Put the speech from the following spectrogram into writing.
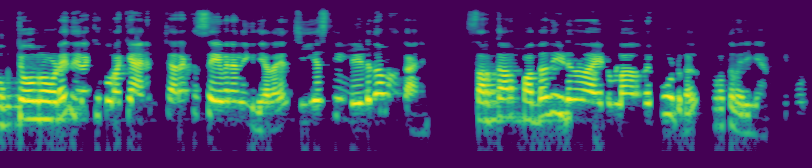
ഒക്ടോബറോടെ നിരക്ക് കുറയ്ക്കാനും ചരക്ക് സേവന നികുതി അതായത് ജി എസ് ടി ലളിതമാക്കാനും സർക്കാർ പദ്ധതി ഇടുന്നതായിട്ടുള്ള റിപ്പോർട്ടുകൾ പുറത്തു വരികയാണ്. ഇപ്പോൾ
